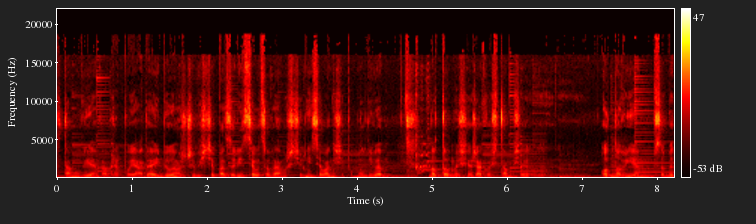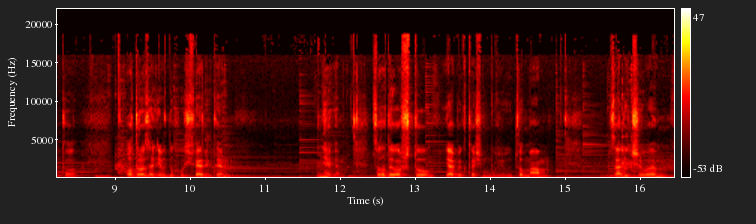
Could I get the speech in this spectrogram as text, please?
To tam mówiłem wam, że pojadę i byłem rzeczywiście w bazylice, ucowałem chrzcielnicę, ładnie się pomodliłem. No to myślę, że jakoś tam się odnowiłem sobie to odrodzenie w Duchu Świętym nie wiem. Co do tego sztu, jakby ktoś mówił, to mam, zaliczyłem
